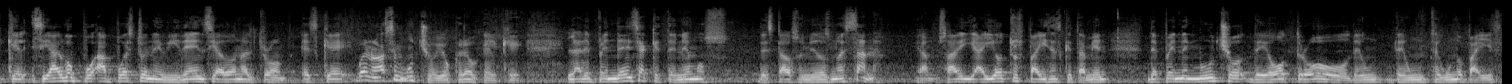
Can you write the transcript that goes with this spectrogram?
que si algo ha puesto en evidencia Donald Trump es que, bueno, hace mucho yo creo que el que la dependencia que tenemos de Estados Unidos no es sana. Digamos, hay, hay otros países que también dependen mucho de otro o de un, de un segundo país,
